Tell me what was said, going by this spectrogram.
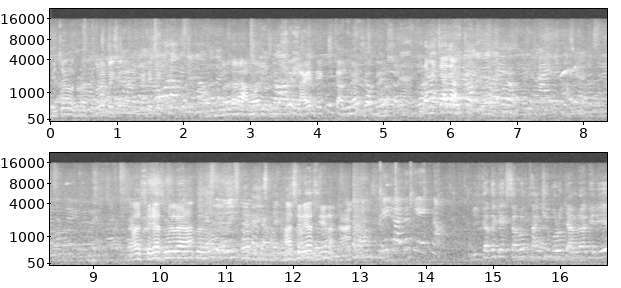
पीछे हो थोड़ा थोड़ा पीछे रहना बेटे पीछे लाइट एक तो चालू है थोड़ा नीचे आ जा हाँ सीरियस मिल रहा है ना तो। हाँ सीरियस कहते कि सब लोग थैंक यू बोलो कैमरा के लिए।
